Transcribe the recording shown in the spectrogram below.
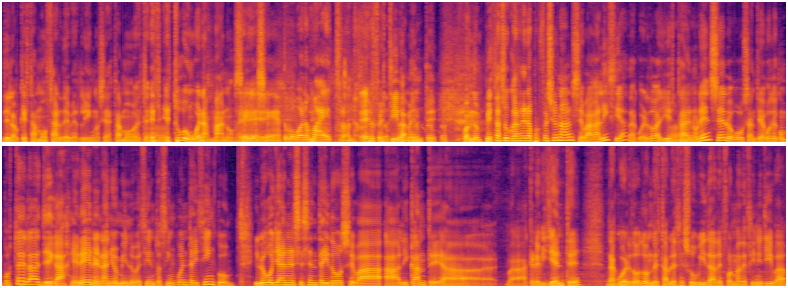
de la Orquesta Mozart de Berlín. O sea, estamos, ah. estuvo en buenas manos. Sí, eh, sí, eh, tuvo buenos maestros. Efectivamente. Cuando empieza su carrera profesional, se va a Galicia, ¿de acuerdo? Allí está ah. en Orense, luego Santiago de Compostela, llega a Jerez en el año 1955 y luego ya en el 62 se va a Alicante, a, a Crevillente, ¿de ah. acuerdo? Donde establece su vida de forma definitiva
